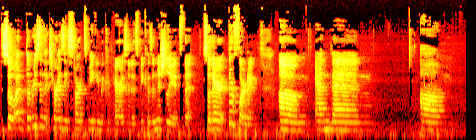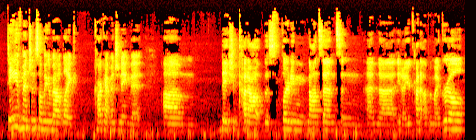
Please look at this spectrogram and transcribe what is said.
so uh, the reason that Terezi starts making the comparison is because initially it's that so they're they're flirting, um, and then um, Dave mentioned something about like Karkat mentioning that um, they should cut out this flirting nonsense and and uh, you know you're kind of up in my grill.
